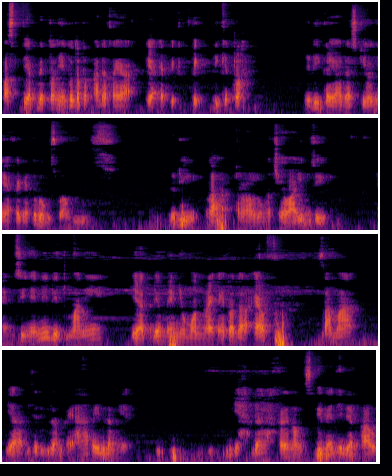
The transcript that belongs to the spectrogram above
pas tiap battlenya itu tetap ada kayak ya epic epic dikit lah. Jadi kayak ada skillnya efeknya tuh bagus-bagus. Jadi nggak terlalu ngecewain sih. MC-nya ini ditemani ya dia main nyumon mereka itu adalah elf sama ya bisa dibilang kayak apa ya bilang ya ya udah kalian nonton sendiri aja biar tahu.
